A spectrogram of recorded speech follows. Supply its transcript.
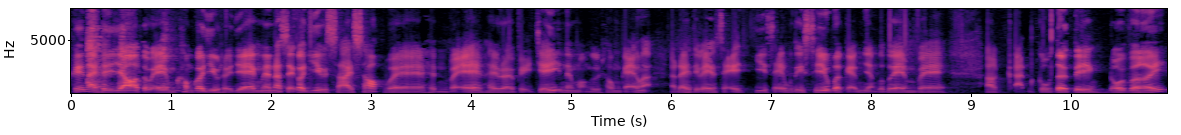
cái này thì do tụi em không có nhiều thời gian nên nó sẽ có nhiều sai sót về hình vẽ hay là vị trí nên mọi người thông cảm ạ. Ở đây tụi em sẽ chia sẻ một tí xíu về cảm nhận của tụi em về à, cảnh của tờ tiền đối với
